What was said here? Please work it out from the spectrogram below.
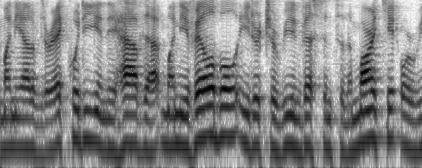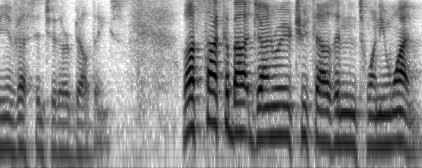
money out of their equity and they have that money available either to reinvest into the market or reinvest into their buildings. Let's talk about January 2021.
